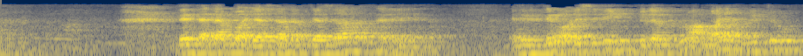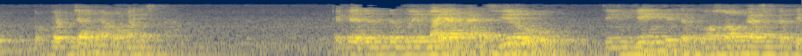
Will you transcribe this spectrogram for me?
dia tak ada buat jasa dan jasa. Jadi, jadi tengok di sini, bila keluar banyak begitu, berpecahnya umat Islam. Kita, kita boleh bayangkan zero thinking, kita kosongkan seperti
